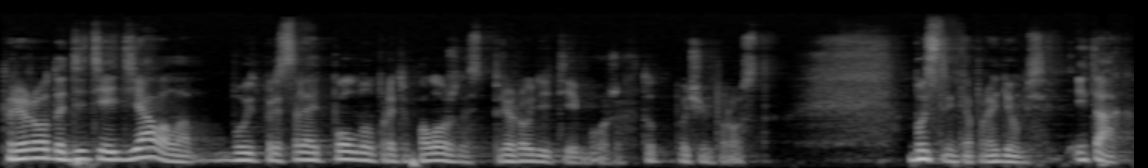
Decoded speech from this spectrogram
природа детей дьявола будет представлять полную противоположность природе детей Божьих. Тут очень просто. Быстренько пройдемся. Итак,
